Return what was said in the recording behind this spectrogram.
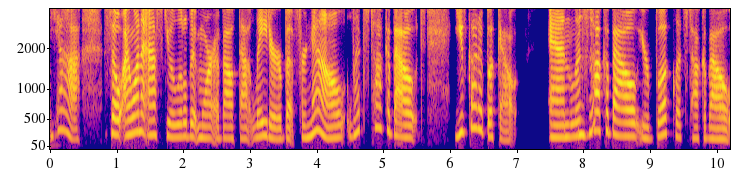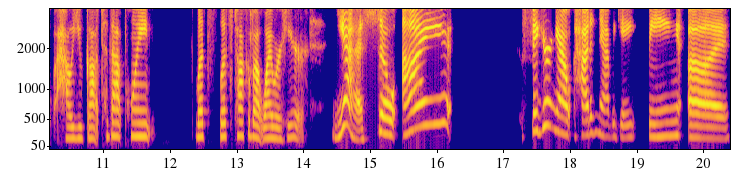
Yeah. So I want to ask you a little bit more about that later. But for now, let's talk about you've got a book out and let's mm-hmm. talk about your book. Let's talk about how you got to that point. Let's let's talk about why we're here. Yeah. So I figuring out how to navigate being a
